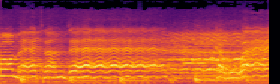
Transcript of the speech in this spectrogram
From atom death. Awake,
